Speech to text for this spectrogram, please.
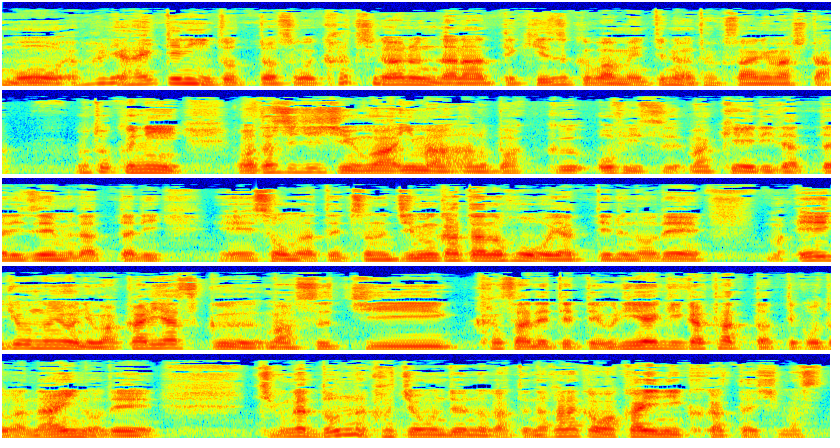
も、やはり相手にとってはすごい価値があるんだなって気づく場面っていうのがたくさんありました。特に私自身は今、あの、バックオフィス、まあ、経理だったり、税務だったり、えー、総務だったり、その事務方の方をやっているので、まあ、営業のように分かりやすく、まあ、数値化されてて、売り上げが立ったってことがないので、自分がどんな価値を生んでるのかってなかなか分かりにくかったりします。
